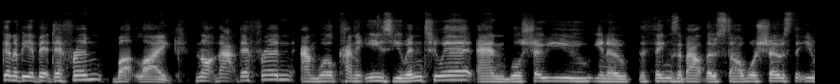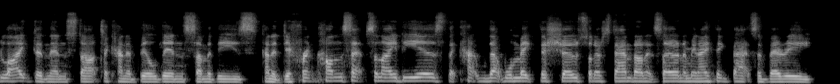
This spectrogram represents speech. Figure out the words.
going to be a bit different, but like not that different. And we'll kind of ease you into it and we'll show you, you know, the things about those Star Wars shows that you liked and then start to kind of build in some of these kind of different concepts and ideas that kind that will make the show sort of stand on its own. I mean, I think that's a very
